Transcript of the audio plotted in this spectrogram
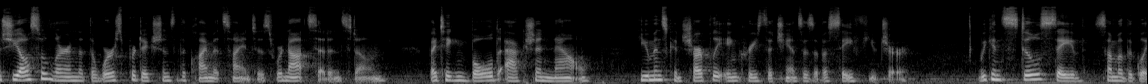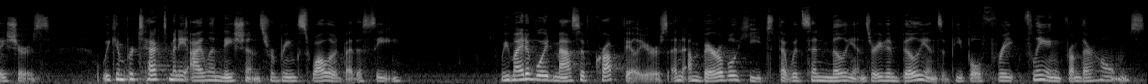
But she also learned that the worst predictions of the climate scientists were not set in stone. By taking bold action now, humans can sharply increase the chances of a safe future. We can still save some of the glaciers. We can protect many island nations from being swallowed by the sea. We might avoid massive crop failures and unbearable heat that would send millions or even billions of people free, fleeing from their homes.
